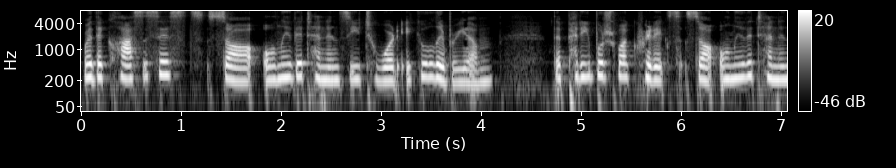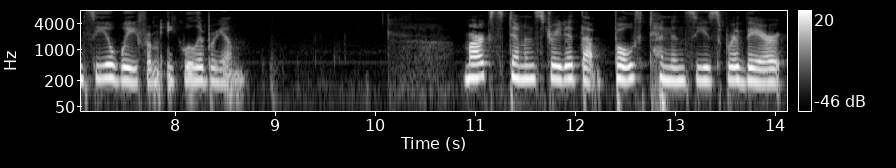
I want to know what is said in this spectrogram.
where the classicists saw only the tendency toward equilibrium, the petty bourgeois critics saw only the tendency away from equilibrium. Marx demonstrated that both tendencies were there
